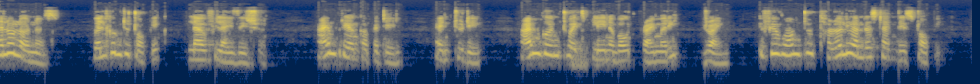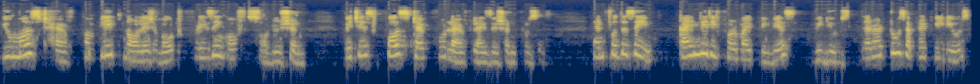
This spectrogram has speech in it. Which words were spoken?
Hello learners, welcome to topic lyophilization. I am Priyanka Patel and today I am going to explain about primary drying. If you want to thoroughly understand this topic, you must have complete knowledge about freezing of solution which is first step for lyophilization process. And for the same, kindly refer my previous videos. There are two separate videos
